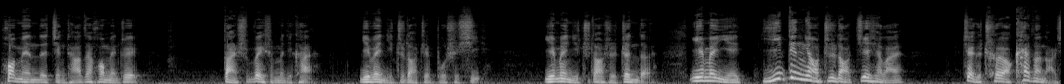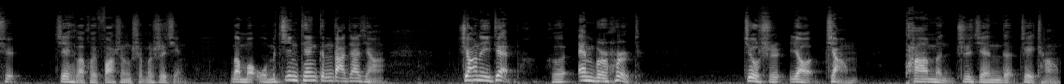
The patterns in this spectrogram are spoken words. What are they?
后面的警察在后面追，但是为什么你看？因为你知道这不是戏，因为你知道是真的，因为你一定要知道接下来这个车要开到哪儿去，接下来会发生什么事情。那么我们今天跟大家讲 Johnny Depp 和 Amber Heard，就是要讲他们之间的这场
